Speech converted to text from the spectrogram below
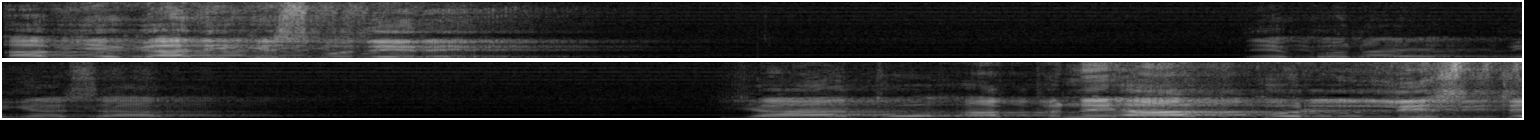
अब ये गाली किसको दे रहे हैं? देखो ना मियाँ साहब, या तो अपने आप को लिस्ट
